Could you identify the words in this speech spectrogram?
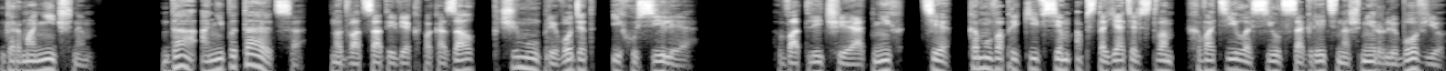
гармоничным. Да, они пытаются, но 20 век показал, к чему приводят их усилия. В отличие от них, те, кому вопреки всем обстоятельствам хватило сил согреть наш мир любовью,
